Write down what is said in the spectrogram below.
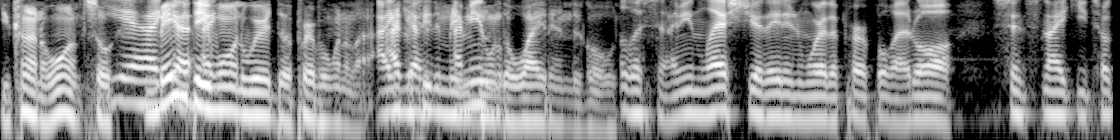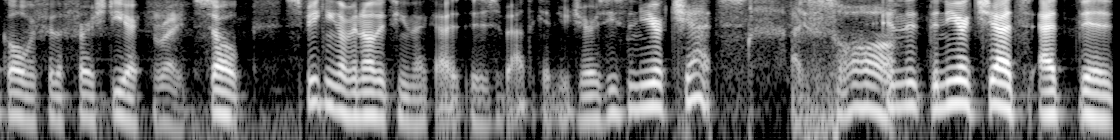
You kind of want so Yeah, maybe get- they I- won't wear the purple one a lot. I I, can get- see them maybe I mean, doing the white and the gold. Listen, I mean, last year they didn't wear the purple at all since Nike took over for the first year. Right. So, speaking of another team that got, is about to get new jerseys, the New York Jets. I saw. And the, the New York Jets at the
